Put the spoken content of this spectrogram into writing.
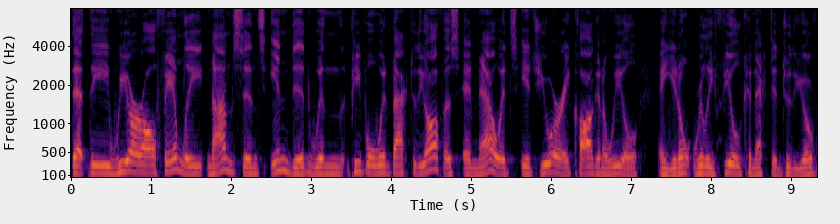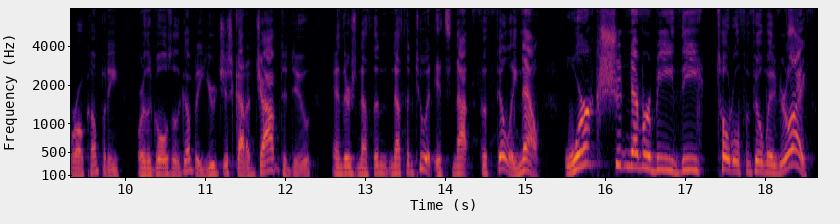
that the we are all family nonsense ended when people went back to the office and now it's it's you are a cog in a wheel and you don't really feel connected to the overall company or the goals of the company. You just got a job to do and there's nothing nothing to it. It's not fulfilling. Now work should never be the total fulfillment of your life.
